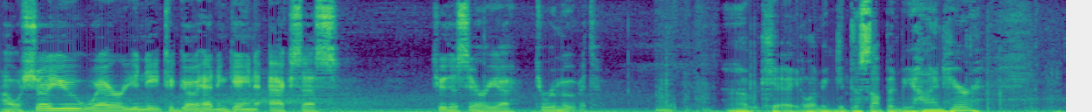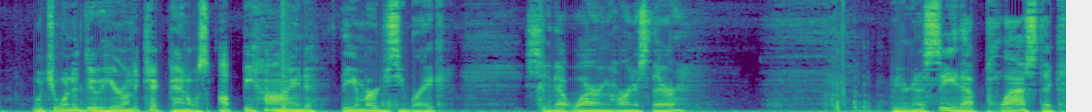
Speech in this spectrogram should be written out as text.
I will show you where you need to go ahead and gain access to this area to remove it. Okay, let me get this up and behind here. What you want to do here on the kick panel is up behind the emergency brake. See that wiring harness there? But you're going to see that plastic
